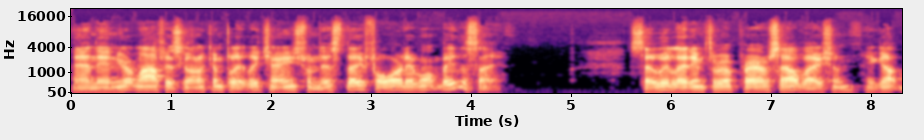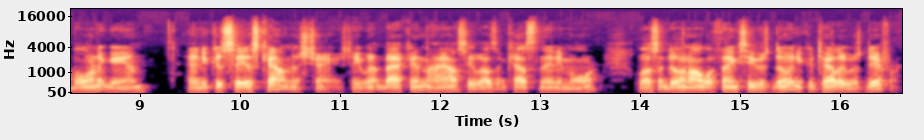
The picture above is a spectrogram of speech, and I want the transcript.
And then your life is going to completely change from this day forward. It won't be the same. So we led him through a prayer of salvation. He got born again, and you could see his countenance changed. He went back in the house. He wasn't cussing anymore, wasn't doing all the things he was doing. You could tell he was different.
